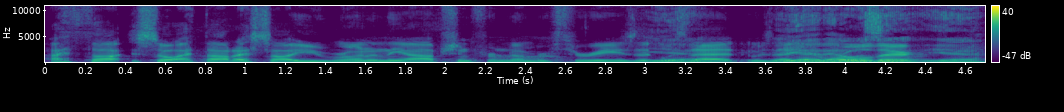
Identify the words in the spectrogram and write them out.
I thought so. I thought I saw you running the option from number three. Is it was that was that yeah, your that role there? it, Yeah,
